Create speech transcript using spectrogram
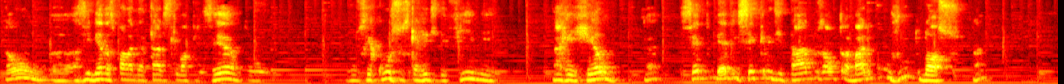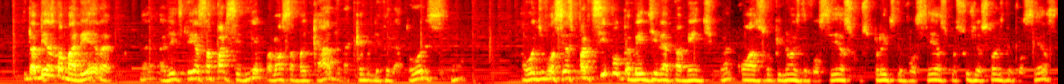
Então, ah, as emendas parlamentares que eu apresento, os recursos que a gente define na região, né, sempre devem ser creditados ao trabalho conjunto nosso. Né? E da mesma maneira, né, a gente tem essa parceria com a nossa bancada da Câmara de Vereadores, né, onde vocês participam também diretamente né, com as opiniões de vocês, com os pleitos de vocês, com as sugestões de vocês,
